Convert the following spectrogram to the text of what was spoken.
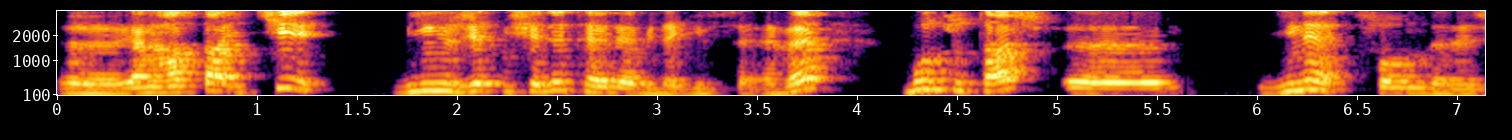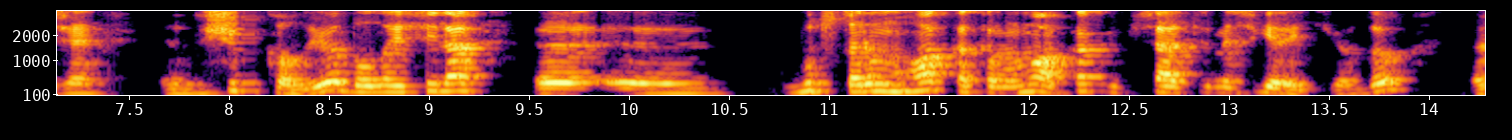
E, yani hatta 2177 TL bile girse eve bu tutar e, yine son derece e, düşük kalıyor. Dolayısıyla bu tutarın muhakkak ama muhakkak yükseltilmesi gerekiyordu. E,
